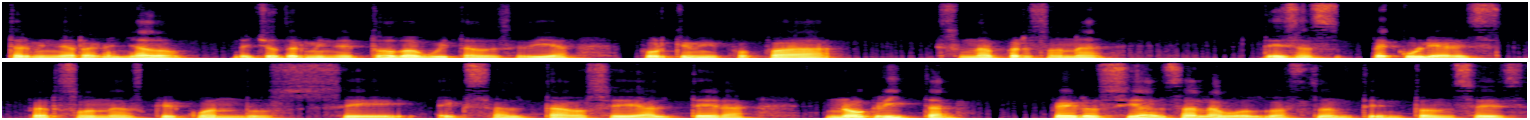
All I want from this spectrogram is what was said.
terminé regañado, de hecho terminé todo agüitado ese día porque mi papá es una persona de esas peculiares personas que cuando se exalta o se altera, no grita, pero sí alza la voz bastante. Entonces,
